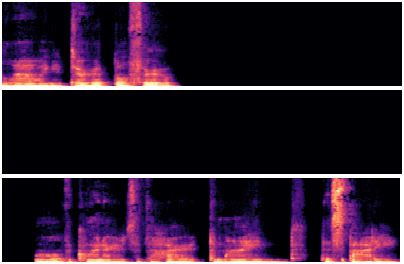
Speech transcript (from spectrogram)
Allowing it to ripple through. All the corners of the heart, the mind, this body.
